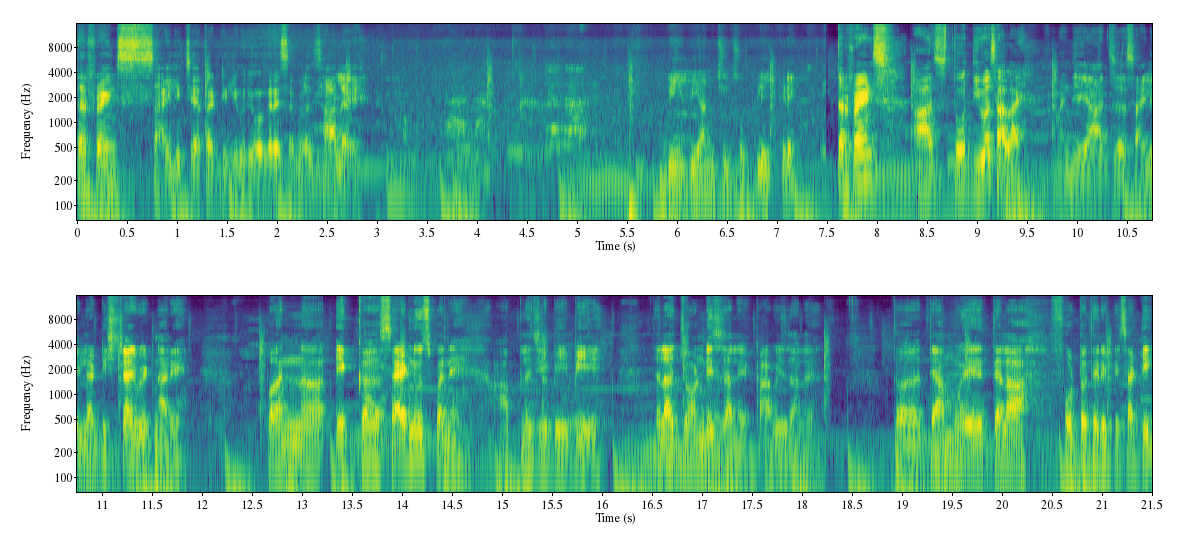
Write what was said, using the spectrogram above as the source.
तर फ्रेंड्स सायलीची आता डिलिव्हरी वगैरे सगळं झालं आहे बेबी आमची झोपली इकडे. तर फ्रेंड्स आज तो दिवस आला आहे म्हणजे आज सायलीला डिस्चार्ज भेटणार आहे. पण एक सॅड न्यूज पण आहे. आपलं जे बेबी आहे त्याला जॉन्डिस झालं आहे कावीळ झालं आहे तर त्यामुळे त्याला फोटोथेरपीसाठी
